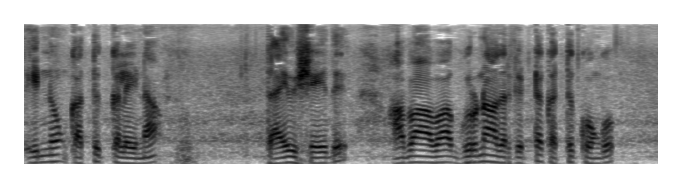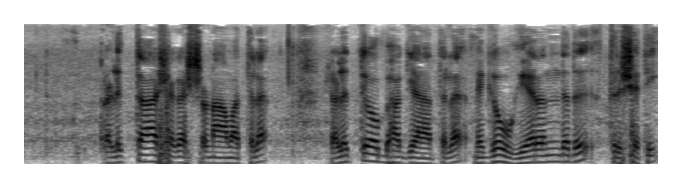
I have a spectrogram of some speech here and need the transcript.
இன்னும் கற்றுக்கலைன்னா தயவு செய்து அவாவா குருநாதர்கிட்ட கற்றுக்கோங்க லலிதா சகஸ்ரநாமத்தில் லலிதோபாகியானத்தில் மிக உயர்ந்தது திரிஷதி.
